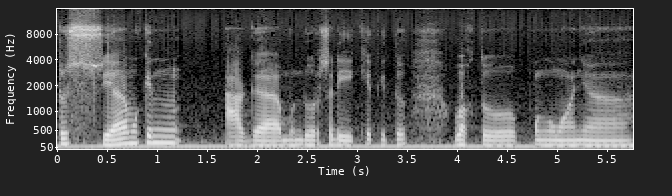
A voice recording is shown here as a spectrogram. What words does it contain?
Terus ya mungkin agak mundur sedikit gitu waktu pengumumannya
